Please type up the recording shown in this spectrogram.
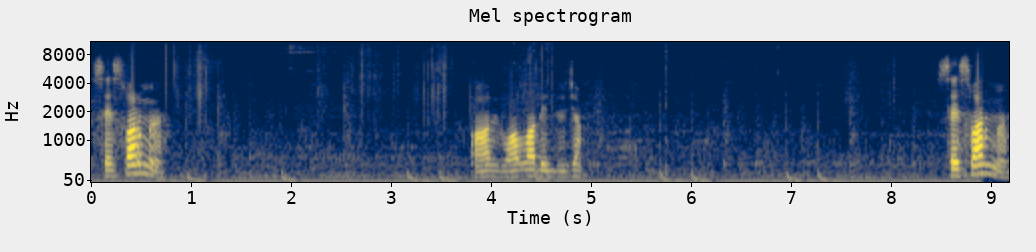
Ses var mı? Abi vallahi delireceğim. Ses var mı?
